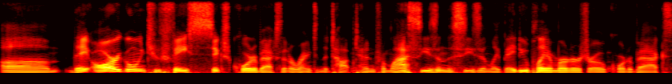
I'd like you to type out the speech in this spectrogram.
Um, they are going to face six quarterbacks that are ranked in the top ten from last season. This season, like they do play a murderous row of quarterbacks.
